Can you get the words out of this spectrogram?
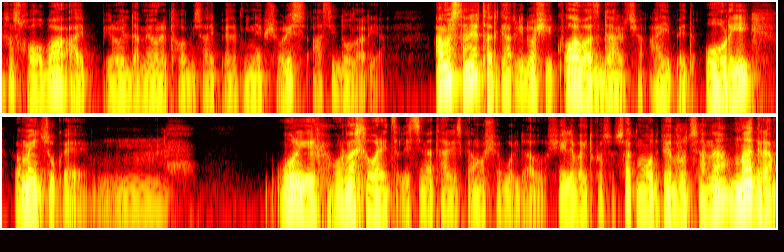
ეხლა სხვაობა აი პირველი და მეორე თაობის iPad mini-ებს შორის 100 დოლარია. ამასთან ერთად გაყიდვაში კლავაც დარჩა iPad 2, რომელიც უკვე ორი ორნახევარი წლის წინათ არის გამოშვებული და შეიძლება ითქვას, რომ საკმაოდ ბევრუცანა, მაგრამ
